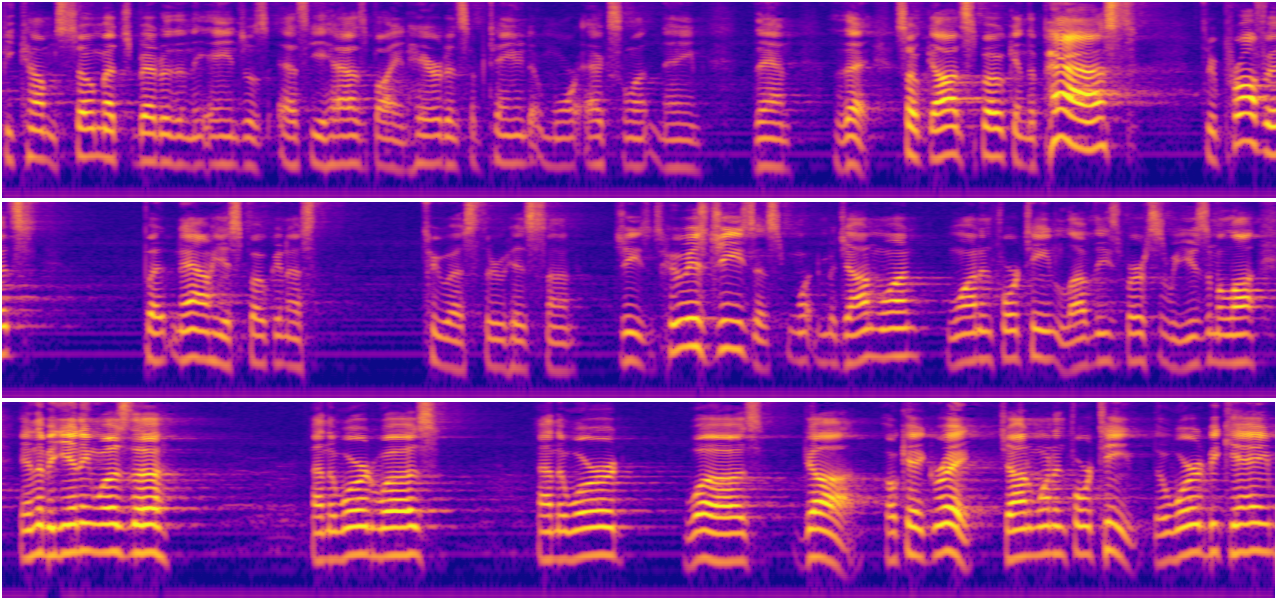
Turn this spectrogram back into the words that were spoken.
become so much better than the angels, as he has by inheritance obtained a more excellent name than they. So God spoke in the past through prophets, but now he has spoken us to us through his son Jesus. Who is Jesus? John 1, 1 and 14. Love these verses. We use them a lot. In the beginning was the, and the Word was, and the Word was God. Okay, great. John 1 and 14. The Word became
